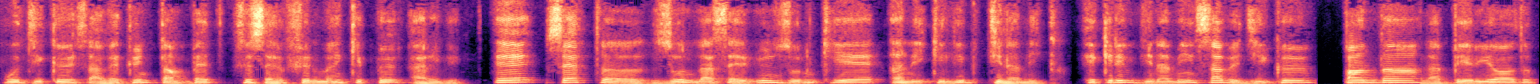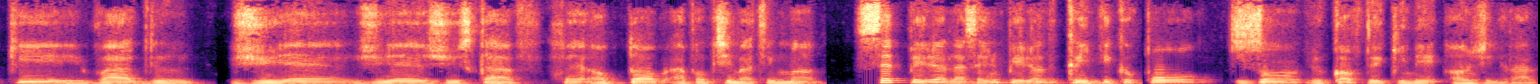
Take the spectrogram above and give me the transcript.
vous dis que c'est avec une tempête, c'est un phénomène qui peut arriver. Et cette euh, zone-là, c'est une zone qui est en équilibre dynamique. Équilibre dynamique, ça veut dire que pendant la période qui va de juillet, juillet jusqu'à fin octobre approximativement, cette période-là, c'est une période critique pour, disons, le golfe de Guinée en général,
